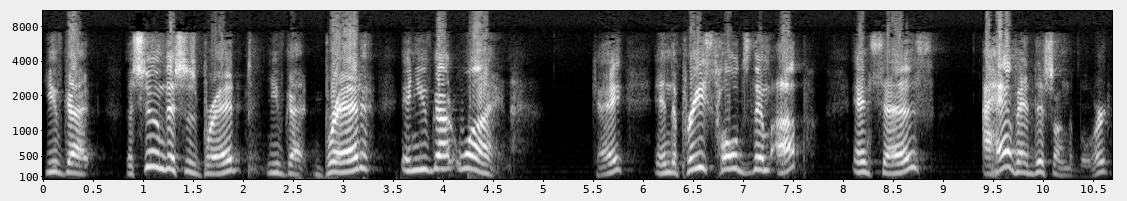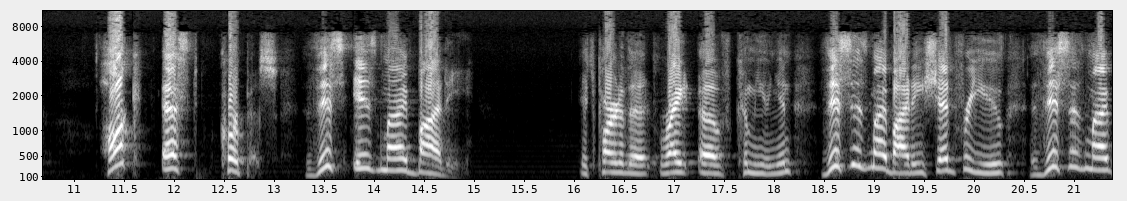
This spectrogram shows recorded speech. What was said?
you've got, assume this is bread, you've got bread and you've got wine. Okay? And the priest holds them up and says, I have had this on the board, hoc est corpus. This is my body it's part of the rite of communion. This is my body shed for you. This is my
